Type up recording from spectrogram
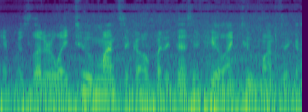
It was literally two months ago, but it doesn't feel like two months ago.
